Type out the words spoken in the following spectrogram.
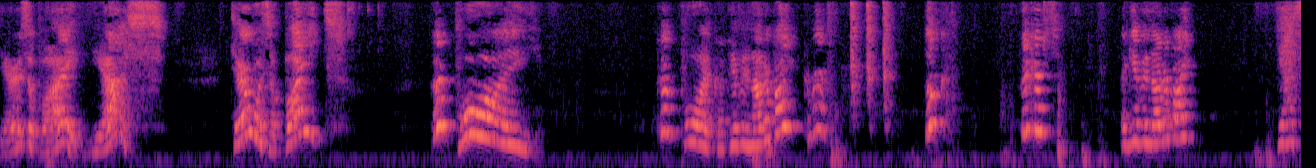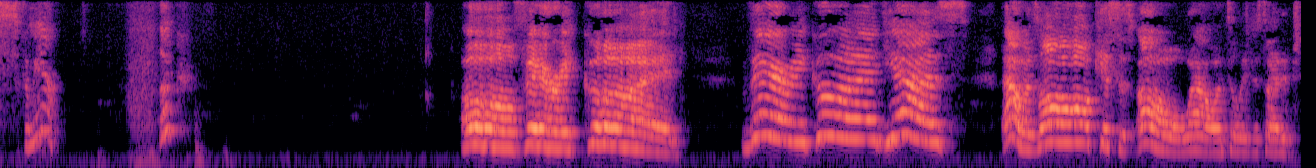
There's a bite. Yes. There was a bite. Good boy. Good boy. Can I give you another bite? Come here. Look. Fingers. I give you another bite? Yes. Come here. Look. Oh, very good. Very good. Yes. That was all kisses. Oh, wow. Until he decided to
